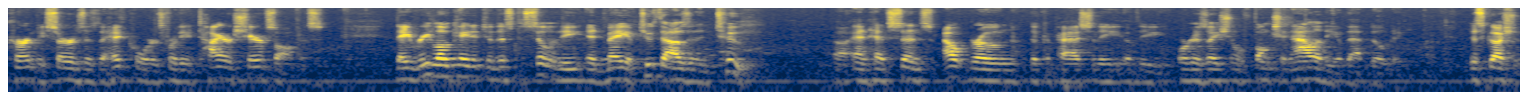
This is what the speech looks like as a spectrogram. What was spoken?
currently serves as the headquarters for the entire sheriff's office. They relocated to this facility in May of 2002 uh, and have since outgrown the capacity of the organizational functionality of that building. Discussion.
